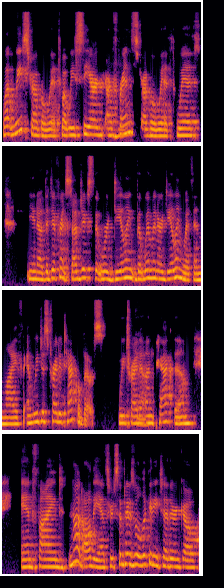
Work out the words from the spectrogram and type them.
what we struggle with, what we see our, our mm-hmm. friends struggle with, with you know the different subjects that we're dealing that women are dealing with in life and we just try to tackle those we try yeah. to unpack them and find not all the answers. Sometimes we'll look at each other and go,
